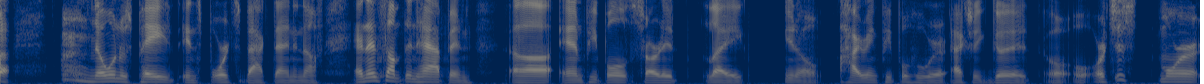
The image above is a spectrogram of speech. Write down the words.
no one was paid in sports back then enough, and then something happened, uh, and people started like you know, hiring people who were actually good or, or, or just more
